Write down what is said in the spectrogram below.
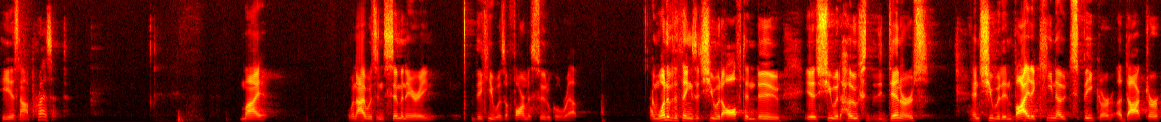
he is not present my when I was in seminary, Vicki was a pharmaceutical rep. And one of the things that she would often do is she would host the dinners and she would invite a keynote speaker, a doctor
